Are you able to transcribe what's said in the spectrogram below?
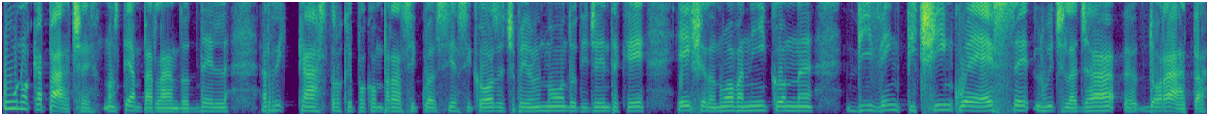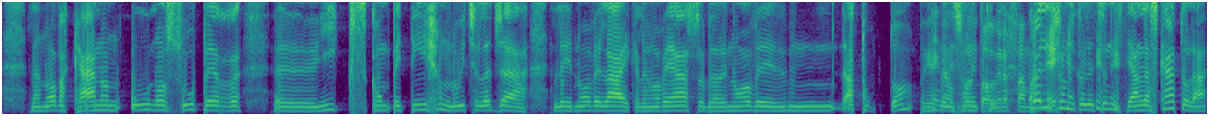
uno capace, non stiamo parlando del riccastro che può comprarsi qualsiasi cosa, c'è nel mondo di gente che esce la nuova Nikon D25S, lui ce l'ha già eh, dorata, la nuova Canon 1 Super eh, X Competition, lui ce l'ha già, le nuove Leica, le nuove Hasselblad, le nuove... Mh, mm, ha tutto, perché quelli, sono i, quelli sono i, collezionisti, hanno la scatola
